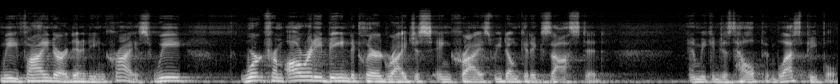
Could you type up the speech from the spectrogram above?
We find our identity in Christ. We work from already being declared righteous in Christ. We don't get exhausted and we can just help and bless people.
